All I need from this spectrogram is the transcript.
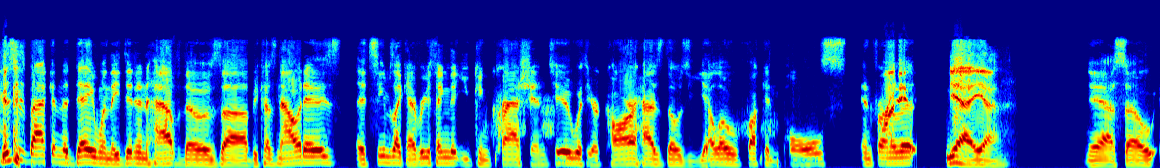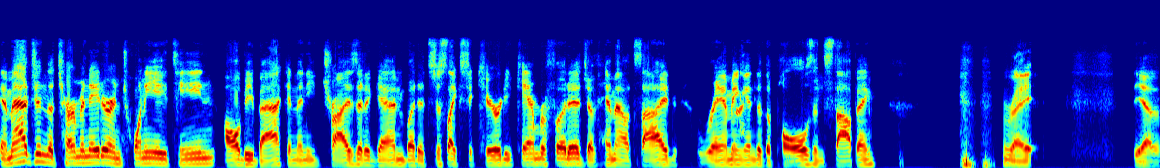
this is back in the day when they didn't have those uh, because nowadays it seems like everything that you can crash into with your car has those yellow fucking poles in front of it. Yeah, yeah. Yeah, so imagine the Terminator in 2018, I'll be back, and then he tries it again, but it's just like security camera footage of him outside ramming into the poles and stopping. Right. Yeah,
